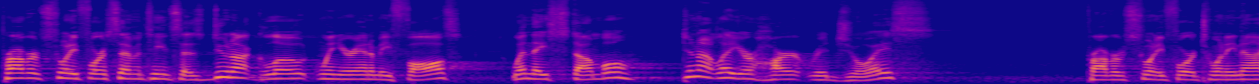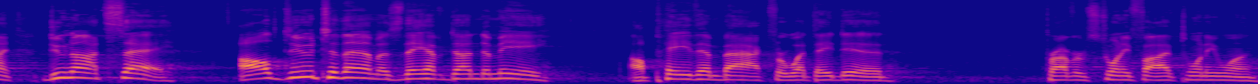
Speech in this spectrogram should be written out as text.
Proverbs 24 17 says, Do not gloat when your enemy falls. When they stumble, do not let your heart rejoice. Proverbs 24 29, do not say, I'll do to them as they have done to me. I'll pay them back for what they did. Proverbs 25 21,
